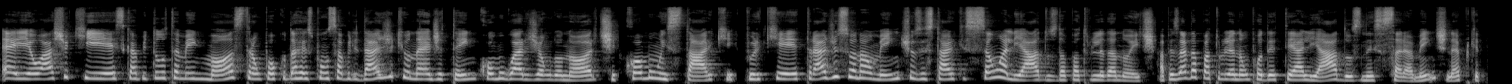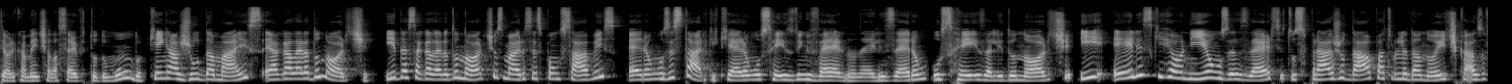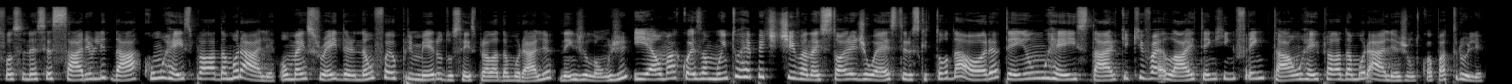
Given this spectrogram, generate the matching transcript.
É, e eu acho que esse capítulo também mostra um pouco da responsabilidade que o Ned tem como guardião do norte, como um Stark, porque tradicionalmente os Starks são aliados da Patrulha da Noite. Apesar da Patrulha não poder ter aliados necessariamente, né, porque teoricamente ela serve todo mundo, quem ajuda mais é a galera do norte. E dessa galera do norte, os maiores responsáveis eram os Stark, que eram os reis do inverno, né? Eles eram os reis ali do norte e eles que reuniam os exércitos para ajudar a Patrulha da Noite caso fosse necessário lidar com reis para lá da muralha. O Mance Raider não foi o primeiro dos reis para lá da muralha, nem de longe, e é uma coisa muito repetitiva na história de Westeros que toda hora tem um rei Stark que vai lá e tem que enfrentar um rei para lá da muralha junto com a patrulha.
